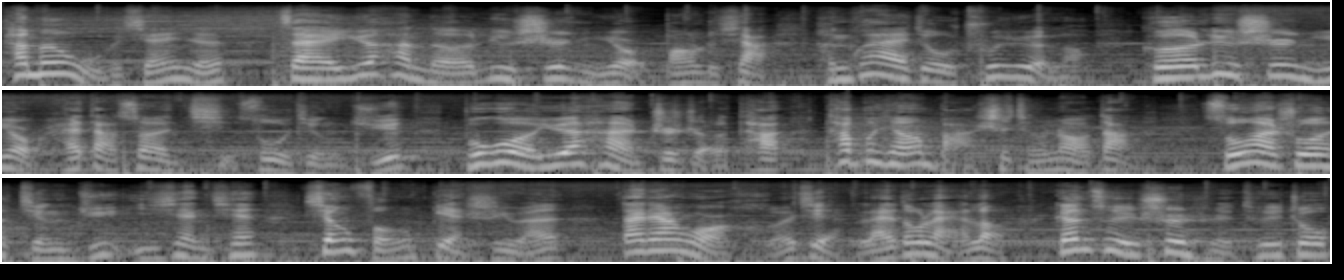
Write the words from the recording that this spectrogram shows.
他们五个嫌疑人在约翰的律师女友帮助下，很快就出狱了。可律师女友还打算起诉警局，不过约翰制止了他，他不想把事情闹大。俗话说，警局一线牵，相逢便是缘。大家伙合计，来都来了，干脆顺水推舟，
